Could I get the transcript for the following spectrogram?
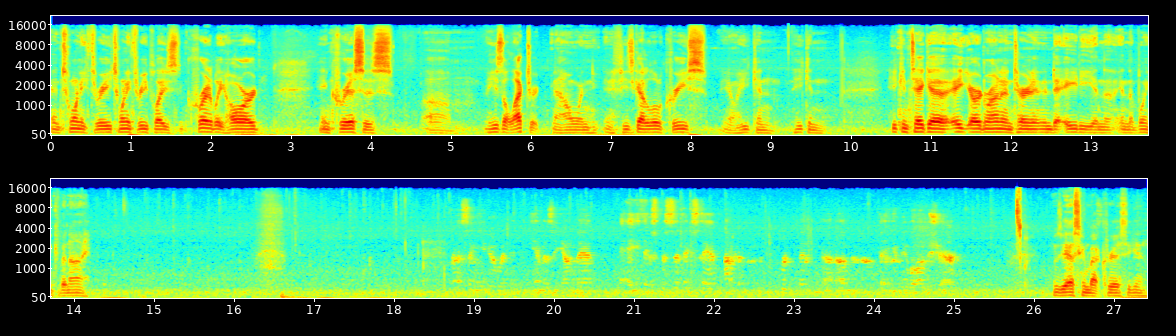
and 23. 23 plays incredibly hard, and Chris is um, he's electric now. When if he's got a little crease, you know he can he can he can take a eight yard run and turn it into 80 in the in the blink of an eye. Pressing you with him as a young man. Anything specific stand out uh, um, that you'd be willing to share? Was he asking about Chris again?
